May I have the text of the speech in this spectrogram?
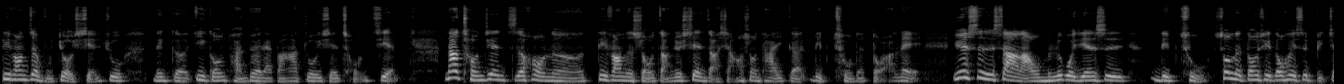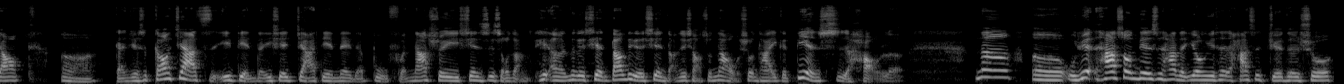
地方政府就有协助那个义工团队来帮他做一些重建。那重建之后呢，地方的首长就县长想要送他一个立储的短类，因为事实上啦，我们如果今天是立储送的东西，都会是比较。呃，感觉是高价值一点的一些家电类的部分，那所以县市首长，呃，那个县当地的县长就想说，那我送他一个电视好了。那呃，我觉得他送电视，他的用意是，他是觉得说，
